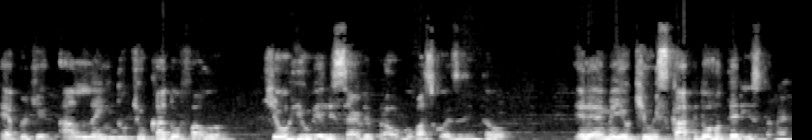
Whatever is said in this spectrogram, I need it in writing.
É, porque além do que o Cadu falou, que o Rio ele serve pra algumas coisas, então ele é meio que o escape do roteirista, né?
